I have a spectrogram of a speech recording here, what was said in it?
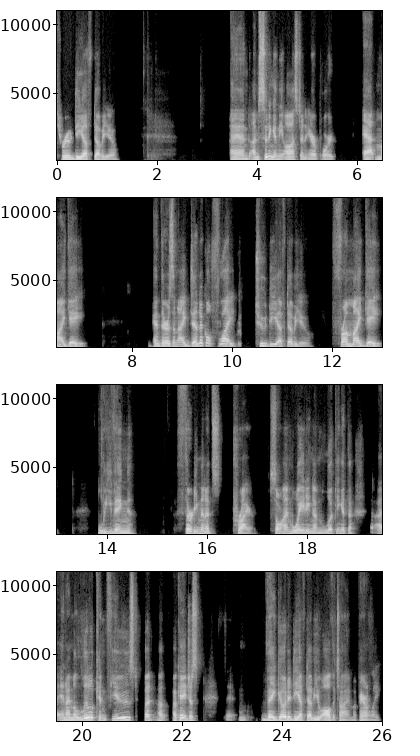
through DFW. And I'm sitting in the Austin airport at my gate, and there's an identical flight to DFW from my gate leaving 30 minutes prior. So I'm waiting, I'm looking at the, and I'm a little confused, but uh, okay, just they go to DFW all the time, apparently.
